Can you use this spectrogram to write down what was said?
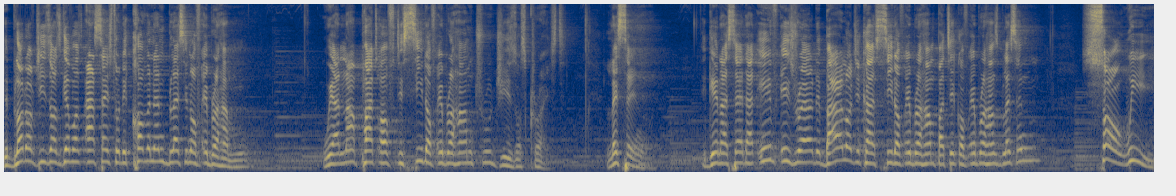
The blood of Jesus gave us access to the covenant blessing of Abraham. We are now part of the seed of Abraham through Jesus Christ. Listen, again, I said that if Israel, the biological seed of Abraham, partake of Abraham's blessing, so we,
